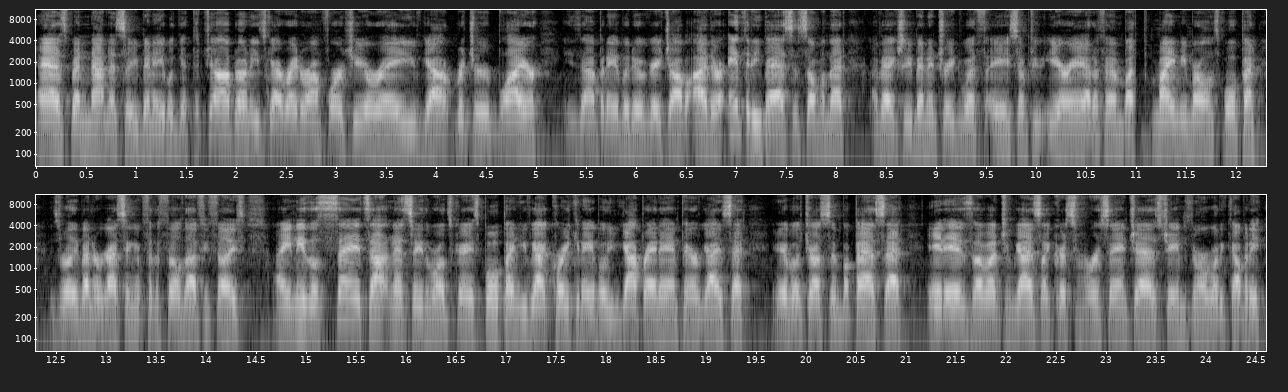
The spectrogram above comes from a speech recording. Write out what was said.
has been not necessarily been able to get the job done. He's got right around 4 ERA. You've got Richard Bleier. He's not been able to do a great job either. Anthony Bass is someone that I've actually been intrigued with a sub 2 ERA out of him, but Miami Marlins bullpen has really been regressing for the Philadelphia Phillies. I mean, needless to say, it's not necessarily the world's greatest bullpen. You've got Corey Knebel, you've got Brad Ampere, guys that you're able to trust him, but past that, it is a bunch of guys like Christopher Sanchez, James Norwood, and company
